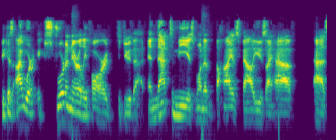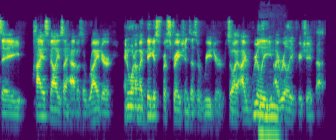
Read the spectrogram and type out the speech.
because I work extraordinarily hard to do that, and that to me is one of the highest values I have as a highest values I have as a writer, and one of my biggest frustrations as a reader. So I, I really, mm-hmm. I really appreciate that.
